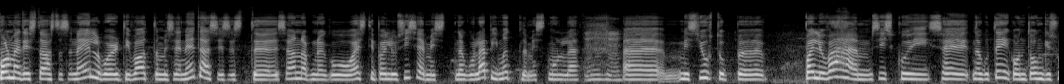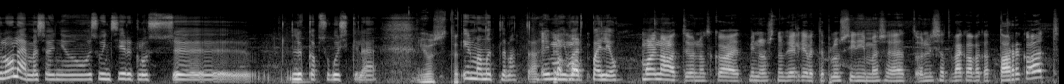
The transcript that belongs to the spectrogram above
kolmeteistaastasena L-Wordi vaatamise ja nii edasi, sest äh, see annab nagu hästi palju sisemist nagu läbimõtlemist mulle mm, -hmm. mis juhtub äh, palju vähem siis, kui see nagu teekond ongi sul olemas, on ju, sundsirglus lükkab su kuskile just, et ilma mõtlemata Ei, ma- niivõrd palju. ma olen alati öelnud ka, et minu arust nagu LGBT pluss inimesed on lihtsalt väga-väga targad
